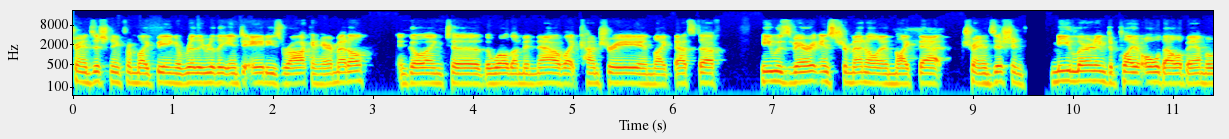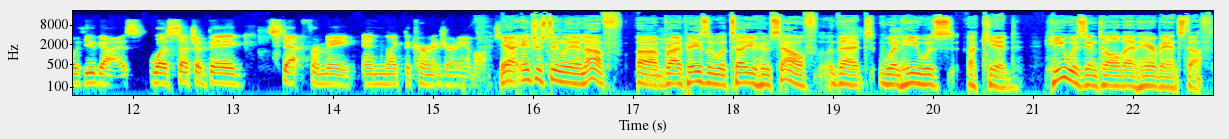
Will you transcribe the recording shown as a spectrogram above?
transitioning from like being a really really into 80s rock and hair metal and going to the world I'm in now of like country and like that stuff. He was very instrumental in like that transition. Me learning to play old Alabama with you guys was such a big step for me in like the current journey I'm on. So, Yeah, interestingly enough, uh, Brad Paisley will tell you himself that when he was a kid, he was into all that hairband stuff.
